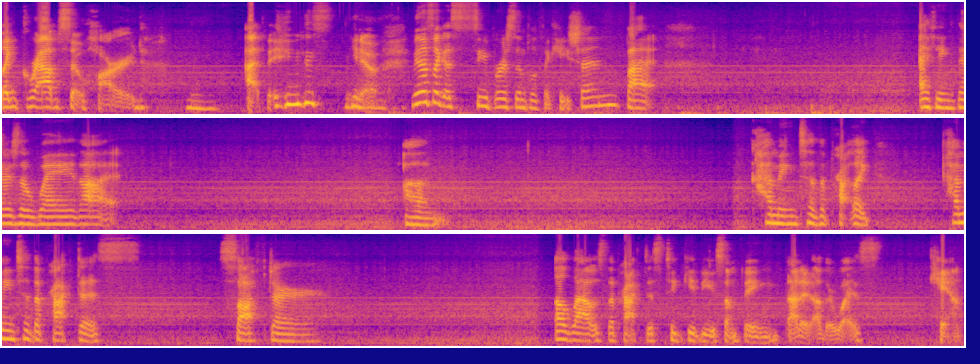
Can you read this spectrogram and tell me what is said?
like grab so hard Mm. at things you know i mean that's like a super simplification but i think there's a way that um coming to the pra- like coming to the practice softer allows the practice to give you something that it otherwise can't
